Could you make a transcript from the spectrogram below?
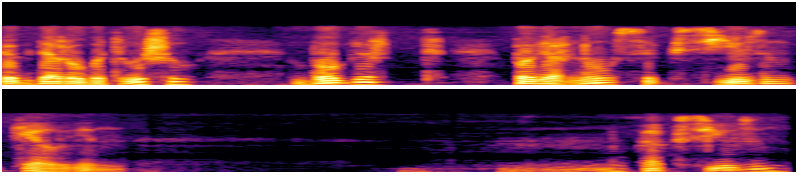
Когда робот вышел, Богарт повернулся к Сьюзен Келвин. «Ну, как Сьюзен?»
